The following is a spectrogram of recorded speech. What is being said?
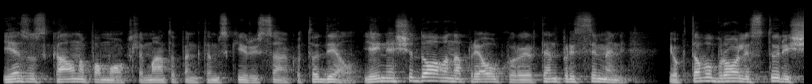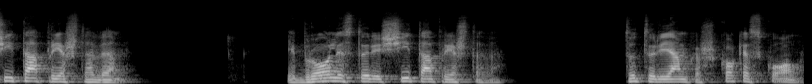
Jėzus kalno pamokslė, mato penktam skyriui, sako, todėl, jei neši dovana prie aukuro ir ten prisimeni, jog tavo brolis turi šitą prieš tave. Jei brolis turi šitą prieš tave, tu turi jam kažkokią skolą.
